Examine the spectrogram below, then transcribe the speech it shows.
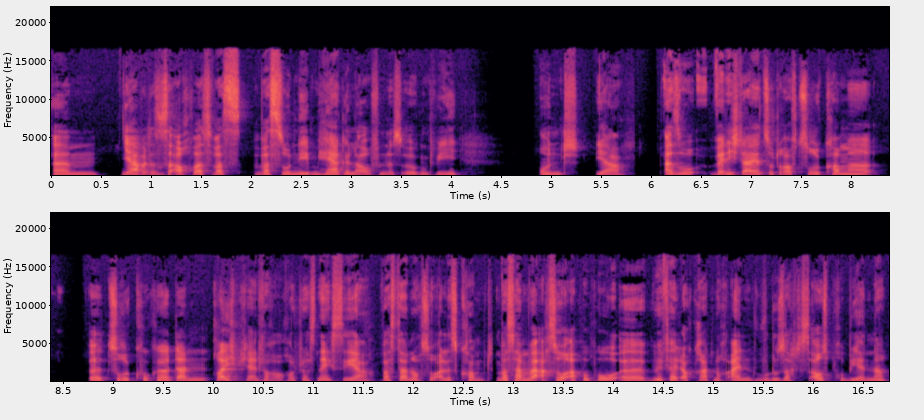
Ähm, ja, aber das ist auch was, was, was so nebenher gelaufen ist irgendwie. Und ja, also wenn ich da jetzt so drauf zurückkomme, äh, zurückgucke, dann freue ich mich einfach auch auf das nächste Jahr, was da noch so alles kommt. Was haben wir? Ach so, apropos, äh, mir fällt auch gerade noch ein, wo du sagtest, ausprobieren, ne?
